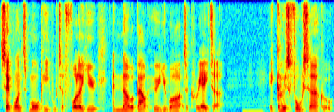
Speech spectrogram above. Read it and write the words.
So it wants more people to follow you and know about who you are as a creator. It goes full circle.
